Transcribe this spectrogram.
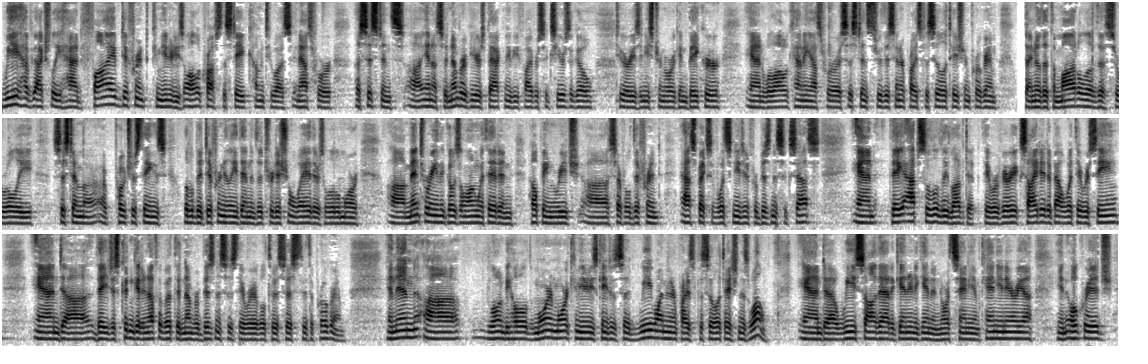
we have actually had five different communities all across the state come to us and ask for assistance uh, in us. A number of years back, maybe five or six years ago, two areas in eastern Oregon, Baker and Wallowa County asked for our assistance through this enterprise facilitation program. I know that the model of the Sirolli system uh, approaches things a little bit differently than the traditional way. There's a little more uh, mentoring that goes along with it and helping reach uh, several different aspects of what's needed for business success and they absolutely loved it. They were very excited about what they were seeing, and uh, they just couldn't get enough about the number of businesses they were able to assist through the program. And then, uh, lo and behold, more and more communities came to us and said, we want enterprise facilitation as well. And uh, we saw that again and again in North Santiam Canyon area, in Oakridge.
